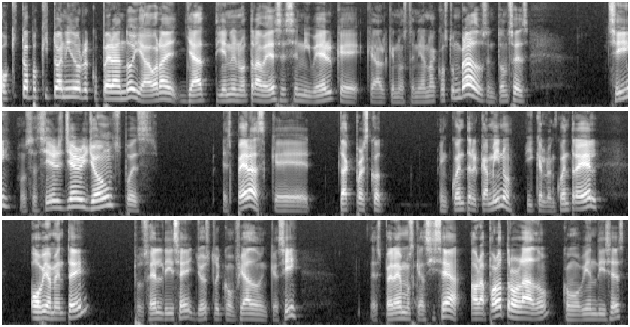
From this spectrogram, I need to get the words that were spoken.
poquito a poquito han ido recuperando y ahora ya tienen otra vez ese nivel que, al que nos tenían acostumbrados. Entonces, sí, o sea, si eres Jerry Jones, pues esperas que Dak Prescott encuentre el camino y que lo encuentre él. Obviamente, pues él dice, yo estoy confiado en que sí. Esperemos que así sea. Ahora, por otro lado, como bien dices,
